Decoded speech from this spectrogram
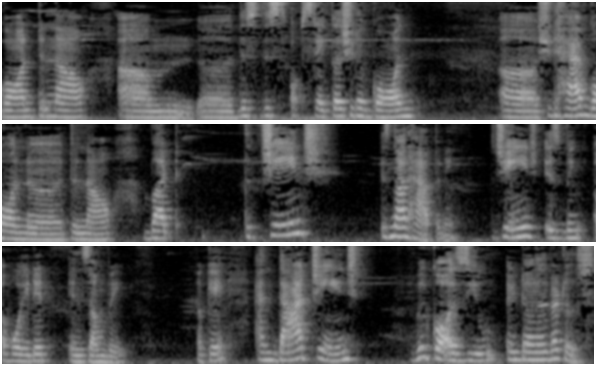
gone till now. Um, uh, this this obstacle should have gone uh, should have gone uh, till now. But the change is not happening. The change is being avoided in some way. Okay? And that change will cause you internal battles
